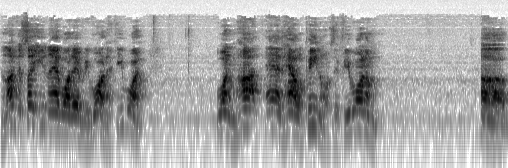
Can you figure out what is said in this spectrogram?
And like I say, you can add whatever you want. If you want want them hot, add jalapenos. If you want them uh,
